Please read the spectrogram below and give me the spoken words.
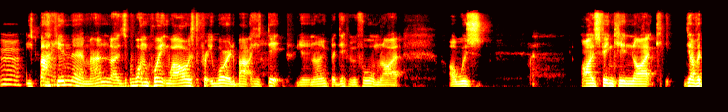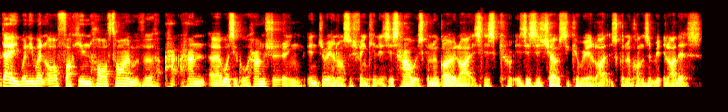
Mm. He's back in there, man. Like, there's one point where I was pretty worried about his dip, you know, but dipping form, like, I was, I was thinking, like, the other day when he went off fucking half time with a hand, uh, what's it called, hamstring injury, and I was just thinking, is this how it's gonna go? Like, is this is this his Chelsea career like it's gonna constantly be like this?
